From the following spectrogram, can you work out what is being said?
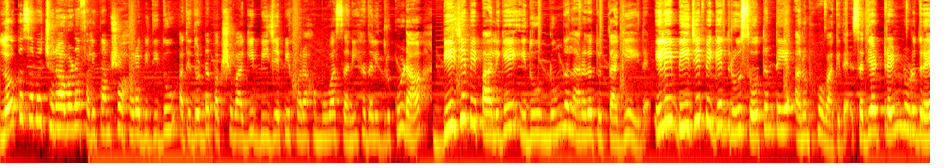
ಲೋಕಸಭಾ ಚುನಾವಣಾ ಫಲಿತಾಂಶ ಹೊರಬಿದ್ದಿದ್ದು ಅತಿದೊಡ್ಡ ಪಕ್ಷವಾಗಿ ಬಿಜೆಪಿ ಹೊರಹೊಮ್ಮುವ ಸನಿಹದಲ್ಲಿದ್ರೂ ಕೂಡ ಬಿಜೆಪಿ ಪಾಲಿಗೆ ಇದು ನುಂಗಲಾರದ ತುತ್ತಾಗಿಯೇ ಇದೆ. ಇಲ್ಲಿ ಬಿಜೆಪಿ ಗೆದ್ರು ಸೋತಂತೆಯೇ ಅನುಭವವಾಗಿದೆ. ಸದ್ಯ ಟ್ರೆಂಡ್ ನೋಡಿದ್ರೆ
